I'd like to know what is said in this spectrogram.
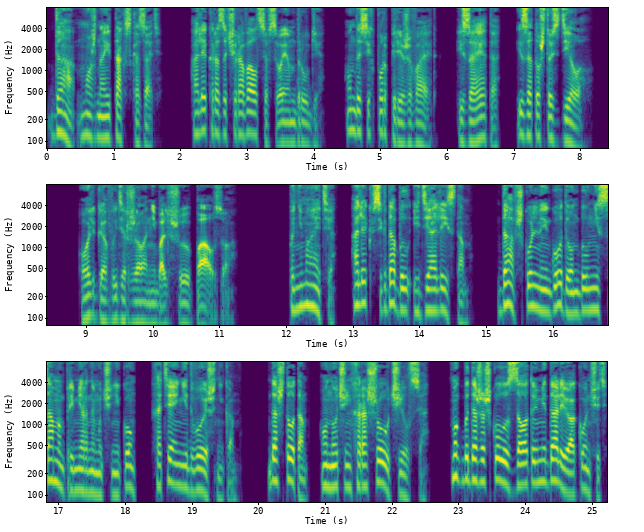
«Да, можно и так сказать. Олег разочаровался в своем друге. Он до сих пор переживает. И за это, и за то, что сделал. Ольга выдержала небольшую паузу. «Понимаете, Олег всегда был идеалистом. Да, в школьные годы он был не самым примерным учеником, хотя и не двоечником. Да что там, он очень хорошо учился. Мог бы даже школу с золотой медалью окончить,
